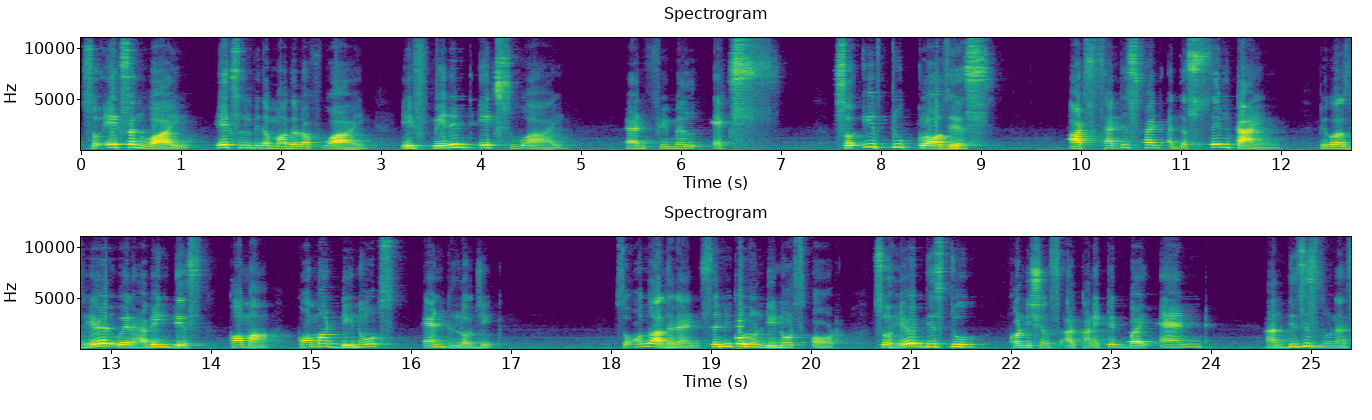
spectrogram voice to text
So X and Y, X will be the mother of Y if parent XY and female X. So if two clauses are satisfied at the same time because here we are having this comma, comma denotes AND logic. So on the other hand semicolon denotes OR. So here these two conditions are connected by AND and this is known as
